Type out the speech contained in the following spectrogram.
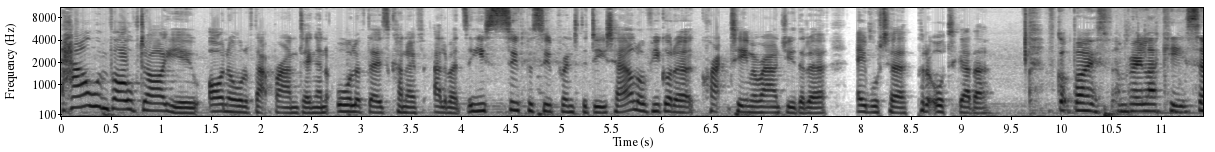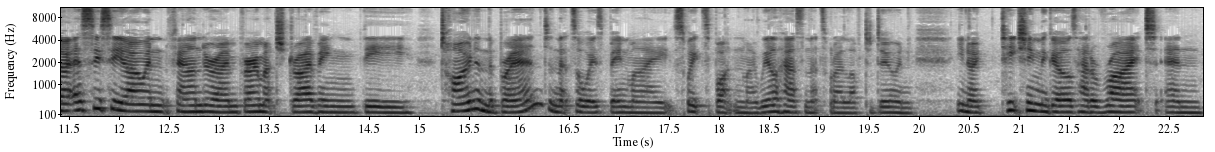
how involved are you on all of that branding and all of those kind of elements? Are you super, super into the detail, or have you got a crack team around you that are able to put it all together? I've got both. I'm very lucky. So, as CCO and founder, I'm very much driving the tone and the brand, and that's always been my sweet spot and my wheelhouse, and that's what I love to do. And, you know, teaching the girls how to write and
